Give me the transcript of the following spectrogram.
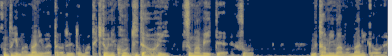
その時、まあ何をやったかというと、まあ適当にこうギターをつまびいて、その、歌未満の何かをね、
